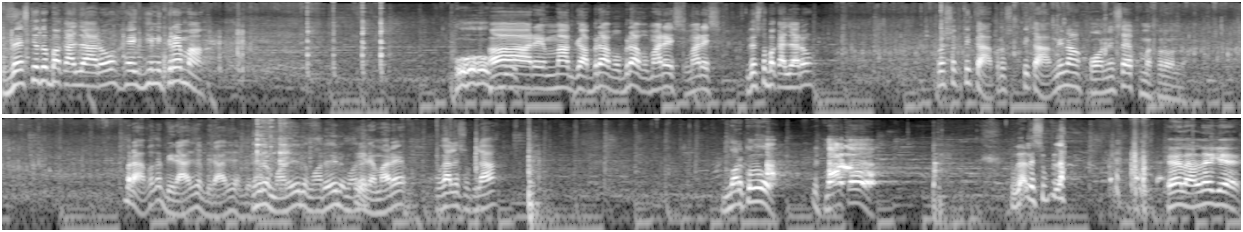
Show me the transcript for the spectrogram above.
Δες και τον μπακαλιάρο. Έχει γίνει κρέμα. Ω, Άρε μάγκα, μπράβο, μπράβο, μ' αρέσει, μ' αρέσει. Δες τον μπακαλιάρο. Προσεκτικά, προσεκτικά. Μην αγχώνεσαι, έχουμε χρόνο. Μπράβο, δεν πειράζει, δεν πειράζει. Δεν πειράζει. Ήρεμα, ρε, ήρεμα, ρε, ήρεμα, ρε. Ήρεμα, ρε. Βγάλε σουπλά. Μάρκο εδώ. Μάρκο. Βγάλε σουπλά. Έλα, λέγε.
